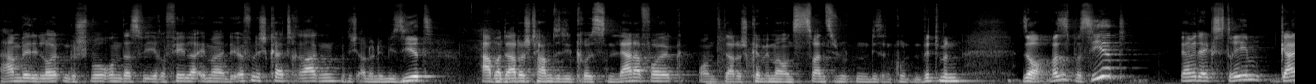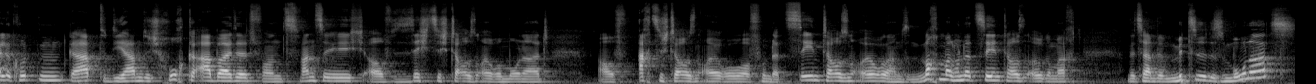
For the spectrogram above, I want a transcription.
haben wir den Leuten geschworen, dass wir ihre Fehler immer in die Öffentlichkeit tragen, natürlich anonymisiert. Aber dadurch haben sie den größten Lernerfolg und dadurch können wir immer uns 20 Minuten diesen Kunden widmen. So, was ist passiert? Wir haben wieder extrem geile Kunden gehabt, die haben sich hochgearbeitet von 20 auf 60.000 Euro im Monat, auf 80.000 Euro, auf 110.000 Euro, dann haben sie nochmal 110.000 Euro gemacht. Und jetzt haben wir Mitte des Monats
